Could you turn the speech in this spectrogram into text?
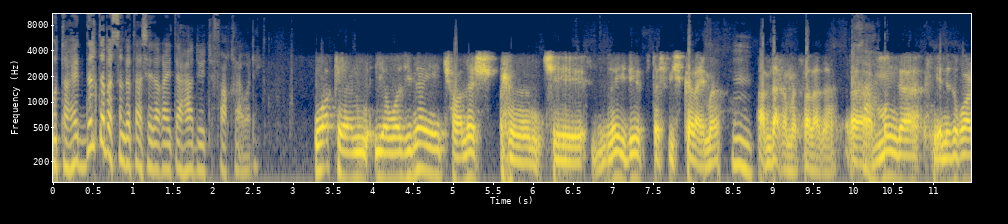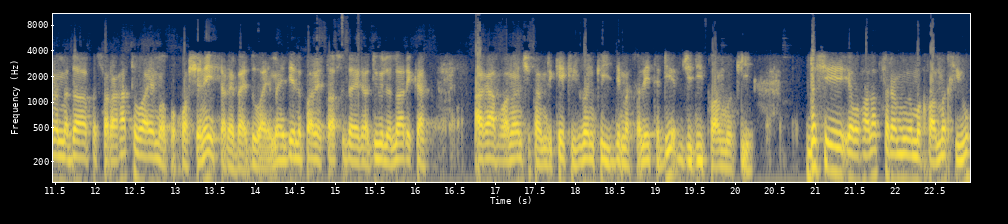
متحد دلته به څنګه تاسو دغه اتحاد او اتفاق راولي واقعا یوازینی چالش چې زه یې ډېر تشویش کړای ما همدغه مسله ده مونږه یعنی زه غواړم دا په صراحت وایم او په خوشنۍ سره باید وایم دې لپاره تاسو د رادیو لاره کې هغه افغانان چې په امریکا کې ژوند کوي د مسلې ته ډېر جدي پام وکړي د سي یو حالت سره موږ مخامخ یو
